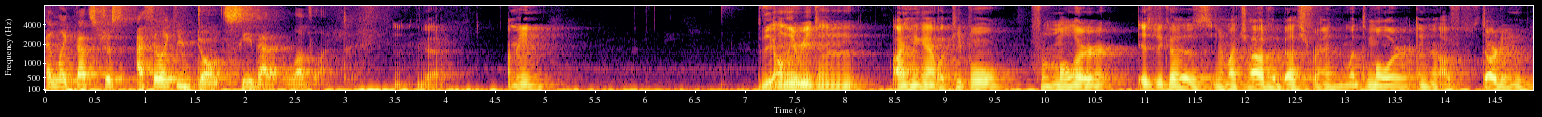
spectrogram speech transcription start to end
and like that's just I feel like you don't see that at Loveland. Yeah. I mean, the only reason I hang out with people from Moeller is because, you know, my childhood best friend went to Moeller and I've started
